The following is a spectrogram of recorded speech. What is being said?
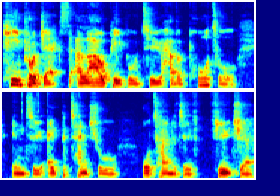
key projects that allow people to have a portal into a potential alternative future.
